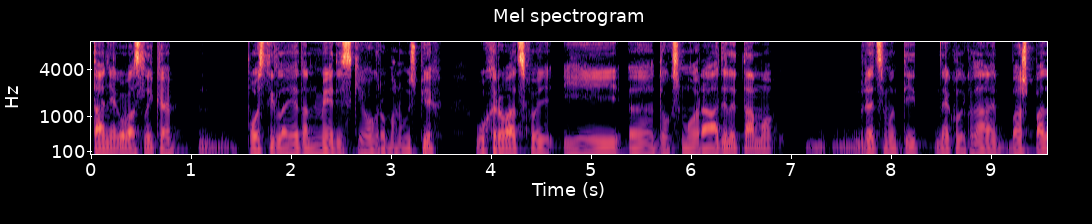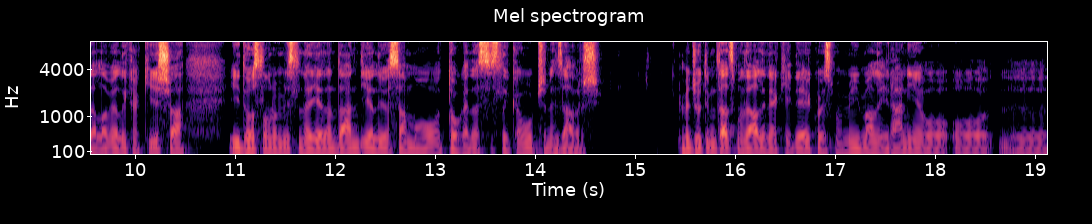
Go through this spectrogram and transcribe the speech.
ta njegova slika je postigla jedan medijski ogroman uspjeh u Hrvatskoj i e, dok smo radili tamo, recimo ti nekoliko dana je baš padala velika kiša i doslovno mislim da je jedan dan dijelio samo od toga da se slika uopće ne završi. Međutim, tad smo dali neke ideje koje smo mi imali ranije o, o e,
